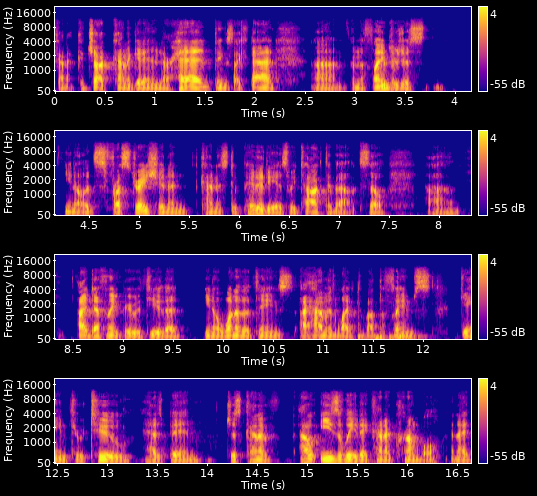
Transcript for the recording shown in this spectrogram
kind of Tkachuk kind of getting in their head, things like that. Um, and the Flames are just, you know, it's frustration and kind of stupidity as we talked about. So um, I definitely agree with you that, you know, one of the things I haven't liked about the Flames game through two has been just kind of how easily they kind of crumble. And I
